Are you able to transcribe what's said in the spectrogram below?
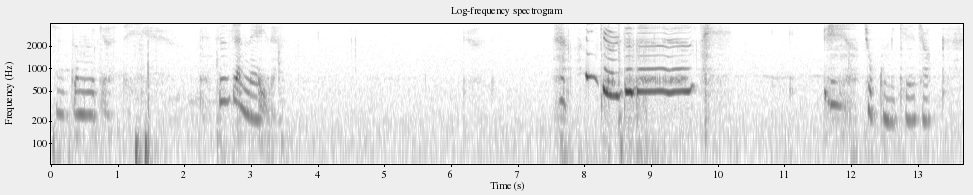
cüzdanımı göstereyim. Sizce neyle? Gördünüz. Çok komik ya, çok güzel.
